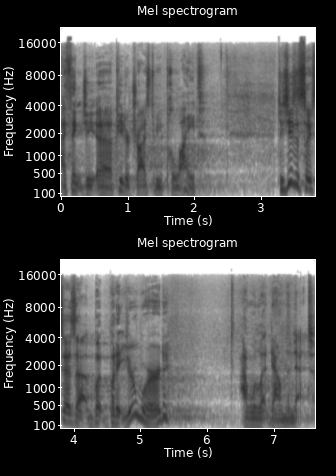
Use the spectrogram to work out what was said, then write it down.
I think G, uh, Peter tries to be polite to Jesus, so he says, uh, but, but at your word, I will let down the net.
